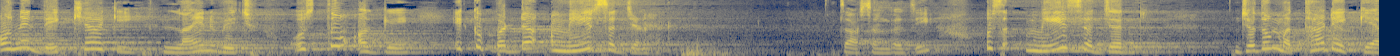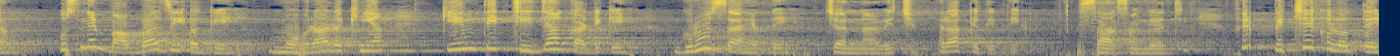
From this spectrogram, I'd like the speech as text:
ਉਹਨੇ ਦੇਖਿਆ ਕਿ ਲਾਈਨ ਵਿੱਚ ਉਸ ਤੋਂ ਅੱਗੇ ਇੱਕ ਵੱਡਾ ਅਮੀਰ ਸੱਜਣ ਹੈ। ਸਾਧ ਸੰਗਤ ਜੀ, ਉਸ ਅਮੀਰ ਸੱਜਣ ਜਦੋਂ ਮੱਥਾ ਟੇਕਿਆ, ਉਸਨੇ ਬਾਬਾ ਜੀ ਅੱਗੇ ਮੋਹਰਾਂ ਰੱਖੀਆਂ, ਕੀਮਤੀ ਚੀਜ਼ਾਂ ਕੱਢ ਕੇ ਗੁਰੂ ਸਾਹਿਬ ਦੇ ਚਰਨਾਂ ਵਿੱਚ ਰੱਖ ਦਿੱਤੀਆਂ। ਸਾਧ ਸੰਗਤ ਜੀ, ਫਿਰ ਪਿੱਛੇ ਖਲੋਤੇ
